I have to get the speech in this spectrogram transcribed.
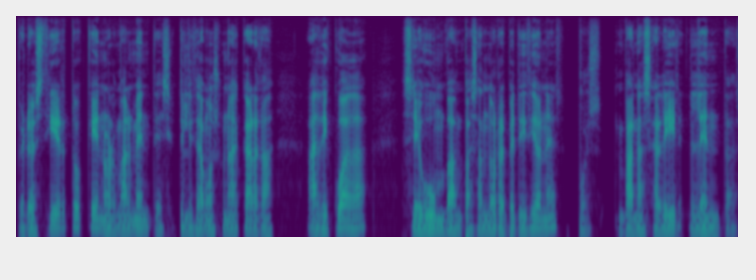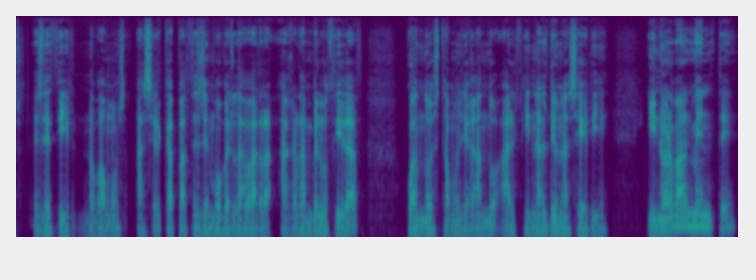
pero es cierto que normalmente si utilizamos una carga adecuada, según van pasando repeticiones, pues van a salir lentas. Es decir, no vamos a ser capaces de mover la barra a gran velocidad cuando estamos llegando al final de una serie. Y normalmente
